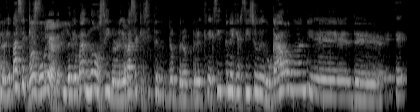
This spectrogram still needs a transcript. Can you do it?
lo que pasa es que lo que pasa no sí pero lo que pasa es que existen pero, pero existen ejercicios educados de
